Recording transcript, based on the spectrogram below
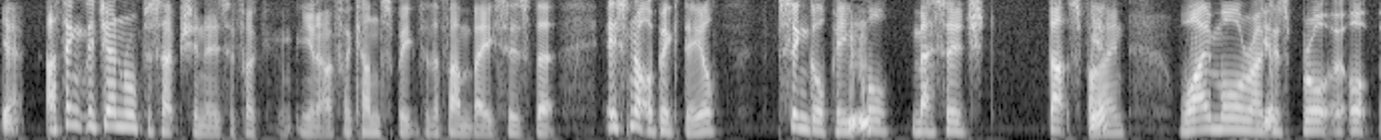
Yeah. I think the general perception is, if I, you know, if I can speak for the fan base, is that it's not a big deal. Single people messaged, that's Mm-hmm. Yeah. Why Morag Yeah. has brought it up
